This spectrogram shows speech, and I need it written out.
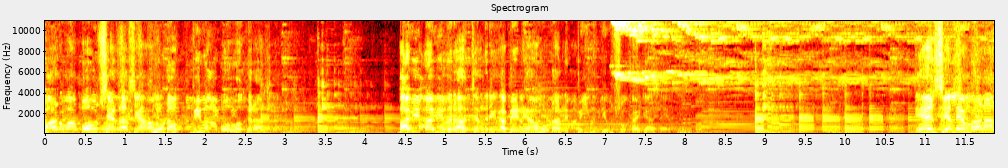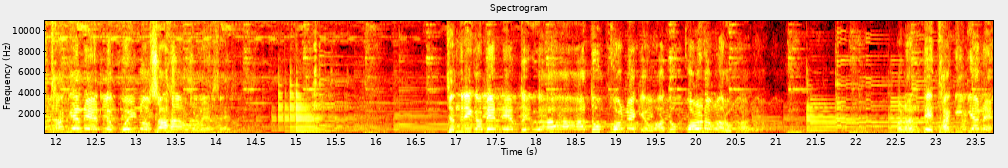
પાડવા બહુ સહેલા છે, આહુડા પીવા બહુ અઘરા છે. બાવી બાવી વરા ચંદ્રિકા બેને આહુડા ને પીને દિવસો કાઢ્યા સાહેબ એ છેલ્લે માણા થાકે ને એટલે કોઈનો સહારો લે સાહેબ ચંદ્રિકા બેન ને એમ થયું, આ, આ- આ દુઃખ કોને કેવું આ દુઃખ કોણ અમારું ભાંગે? પણ અંતે થાકી ગયા ને.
